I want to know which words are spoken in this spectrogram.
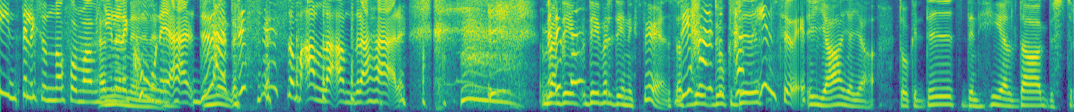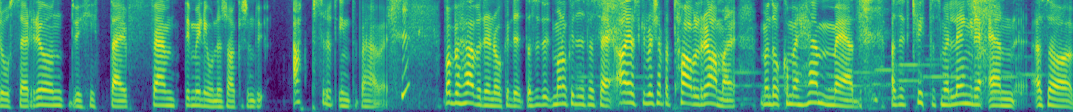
är inte liksom någon form av gyllene nej, kon i det här. Du Nej, är nej. precis som alla andra här. Men det, är, det är väl din experience. Det är Alltså, du, härligt du åker dit, into it. Ja, ja, ja. Du åker dit, det är en hel dag, du strosar runt, du hittar 50 miljoner saker som du absolut inte behöver. Vad behöver du när du åker dit? Alltså, man åker dit för att säga ah, jag skulle vilja köpa tavelramar men då kommer hem med alltså, ett kvitto som är längre än, alltså,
